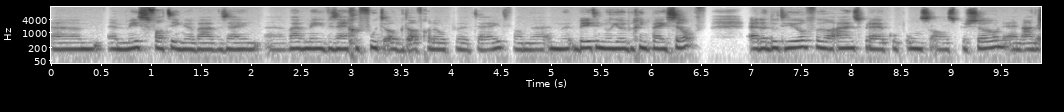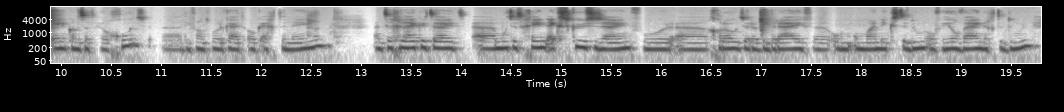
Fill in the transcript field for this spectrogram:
Um, en misvattingen waar we, zijn, uh, waarmee we zijn gevoed ook de afgelopen tijd. Van uh, een beter milieu begint bij jezelf. Uh, dat doet heel veel aanspraak op ons als persoon. En aan de ene kant is dat heel goed, die verantwoordelijkheid ook echt te nemen. En tegelijkertijd moet het geen excuus zijn voor grotere bedrijven om, om maar niks te doen of heel weinig te doen.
